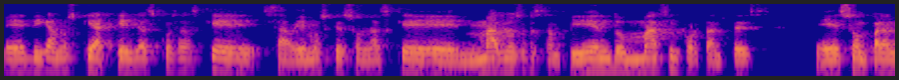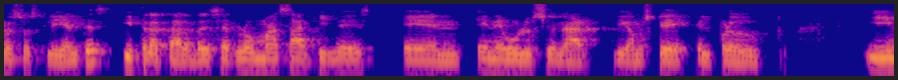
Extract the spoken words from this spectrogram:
eh, digamos que aquellas cosas que sabemos que son las que más nos están pidiendo, más importantes eh, son para nuestros clientes y tratar de ser lo más ágiles en, en evolucionar, digamos que el producto. Y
